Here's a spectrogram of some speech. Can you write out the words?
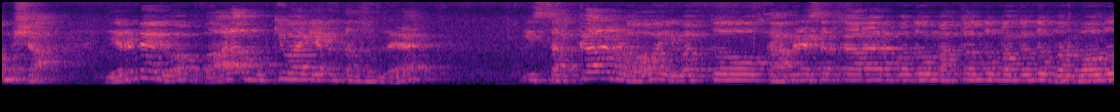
ಅಂಶ. ಎರಡನೇದು ಬಹಳ ಮುಖ್ಯವಾಗಿ ಏನಂತಂದ್ರೆ ಈ ಸರ್ಕಾರಗಳು, ಇವತ್ತು ಕಾಂಗ್ರೆಸ್ ಸರ್ಕಾರ ಇರ್ಬೋದು, ಮತ್ತೊಂದು ಮತ್ತೊಂದು ಬರ್ಬೋದು,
